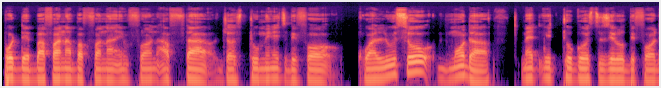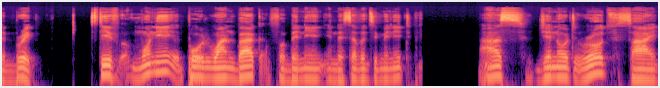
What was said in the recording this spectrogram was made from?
put the Bafana Bafana in front after just two minutes before Khuliso Mudau made it two goals to zero before the break. Steve Mounié pulled one back for Benin in the 70 minute as Gernot Rohr's side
